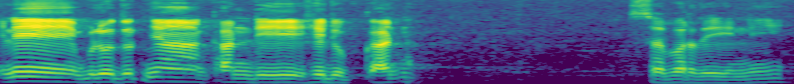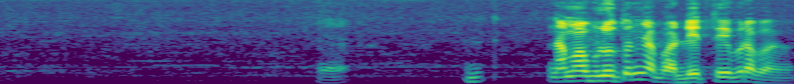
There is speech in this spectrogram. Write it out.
Ini Bluetooth-nya akan dihidupkan. Seperti ini. Ya. Nama Bluetooth-nya apa? DT berapa?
